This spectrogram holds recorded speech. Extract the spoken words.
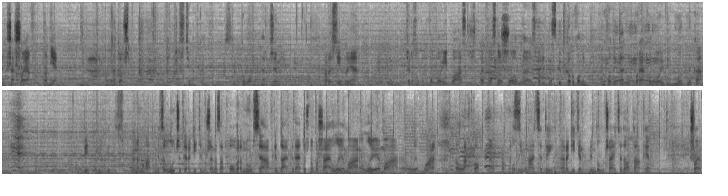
Альша Шоєв проб'є. Не точно. Стімка. З бокової енерджим розігрує через випадковий пас. Красножон зворітна скидка виходить, виходить далі вперед головою від митника. Відповідь від не намагатиметься влучити. Ракетін вже назад повернувся. Вкидає, вкидає точно Башаєв. Лимар, Лимар, Лимар. Легко промер 17-й. Ракетін він долучається до атаки. Шоєв.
